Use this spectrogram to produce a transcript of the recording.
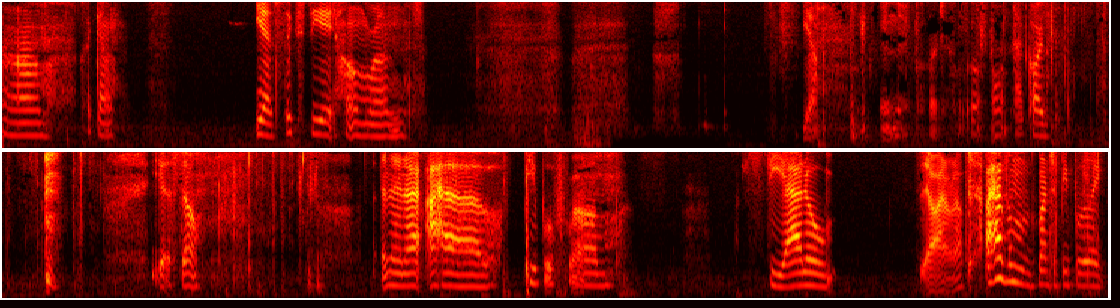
Um, I can. Yeah, 68 home runs. Yeah, in that card. Oh, on that card. yeah, so. And then I, I have people from Seattle. I don't know. I have a bunch of people like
